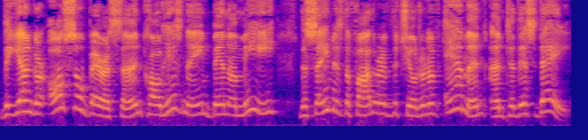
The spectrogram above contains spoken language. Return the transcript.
The younger also bare a son, called his name Ben Ami, the same as the father of the children of Ammon unto this day.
